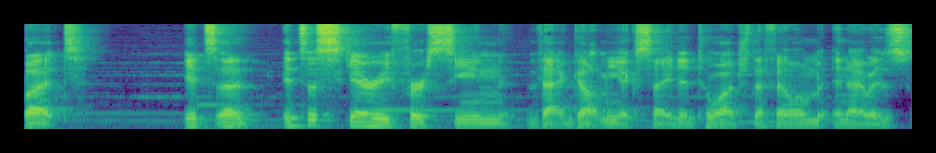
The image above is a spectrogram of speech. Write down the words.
But it's a it's a scary first scene that got me excited to watch the film, and I was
